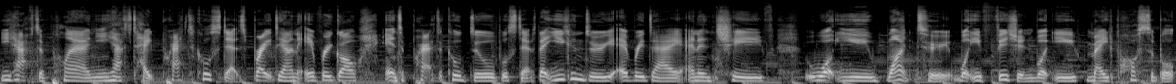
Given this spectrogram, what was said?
You have to plan. You have to take practical steps, break down every goal into practical, doable steps that you can do every day and achieve what you want to, what you visioned, what you made possible.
